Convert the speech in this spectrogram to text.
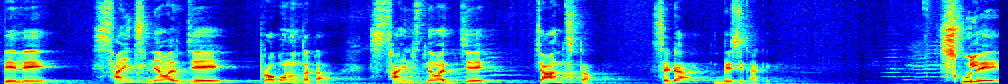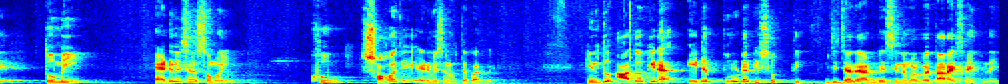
পেলে সায়েন্স নেওয়ার যে প্রবণতাটা সায়েন্স নেওয়ার যে চান্সটা সেটা বেশি থাকে। স্কুলে তুমি অ্যাডমিশনের সময় খুব সহজেই অ্যাডমিশন হতে পারবে। কিন্তু আদৌ কি এটা এটা পুরোটা কি সত্যি? যে যারা বেশি নাম্বার পাবে তারাই সায়েন্স নেই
